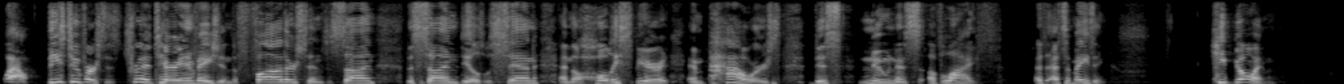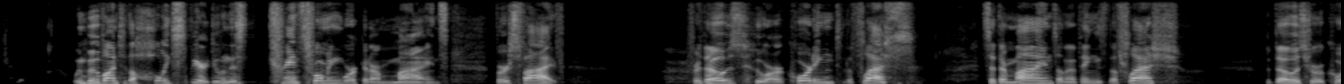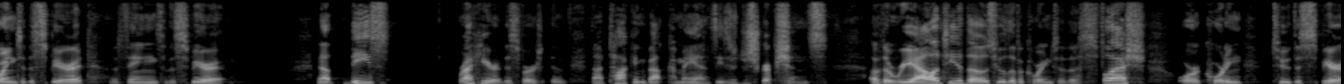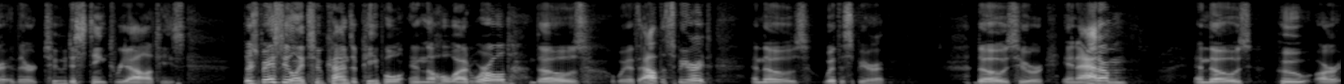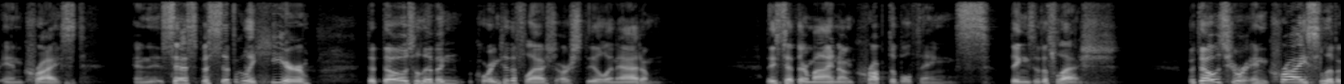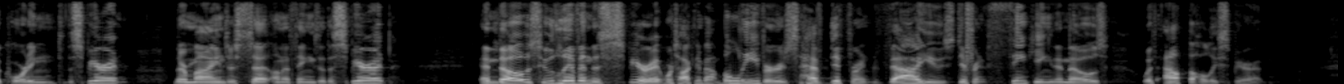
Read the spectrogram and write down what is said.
Wow, these two verses, Trinitarian invasion. The Father sends the Son, the Son deals with sin, and the Holy Spirit empowers this newness of life. That's amazing. Keep going. We move on to the Holy Spirit doing this transforming work in our minds. Verse 5 For those who are according to the flesh set their minds on the things of the flesh, but those who are according to the Spirit, the things of the Spirit. Now, these right here, this verse, not talking about commands, these are descriptions of the reality of those who live according to the flesh or according to the spirit. There are two distinct realities. There's basically only two kinds of people in the whole wide world those without the spirit and those with the spirit. Those who are in Adam and those who are in Christ. And it says specifically here that those living according to the flesh are still in Adam. They set their mind on corruptible things, things of the flesh. But those who are in Christ live according to the Spirit. Their minds are set on the things of the Spirit. And those who live in the Spirit, we're talking about believers, have different values, different thinking than those without the Holy Spirit.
